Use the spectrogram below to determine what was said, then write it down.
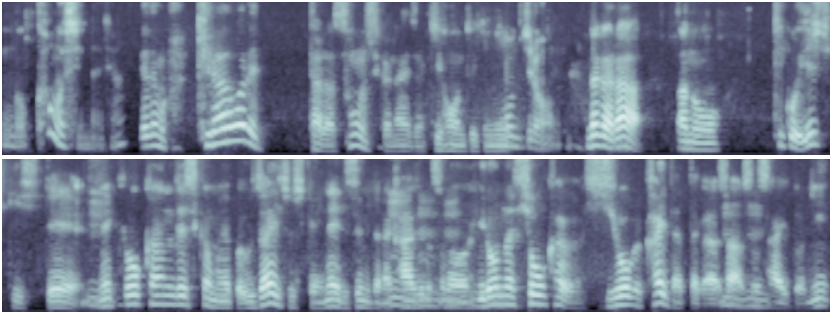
のかもしれないじゃん。いやでも嫌われたら損しかないじゃん基本的にもちろん。だからあの結構意識して、ねうん。共感でしかもやっぱうざい人しかいないですみたいな感じで、うんうんうんそのいろんな評価が批評が書いてあったからさ、うんうん。そのサイトに。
